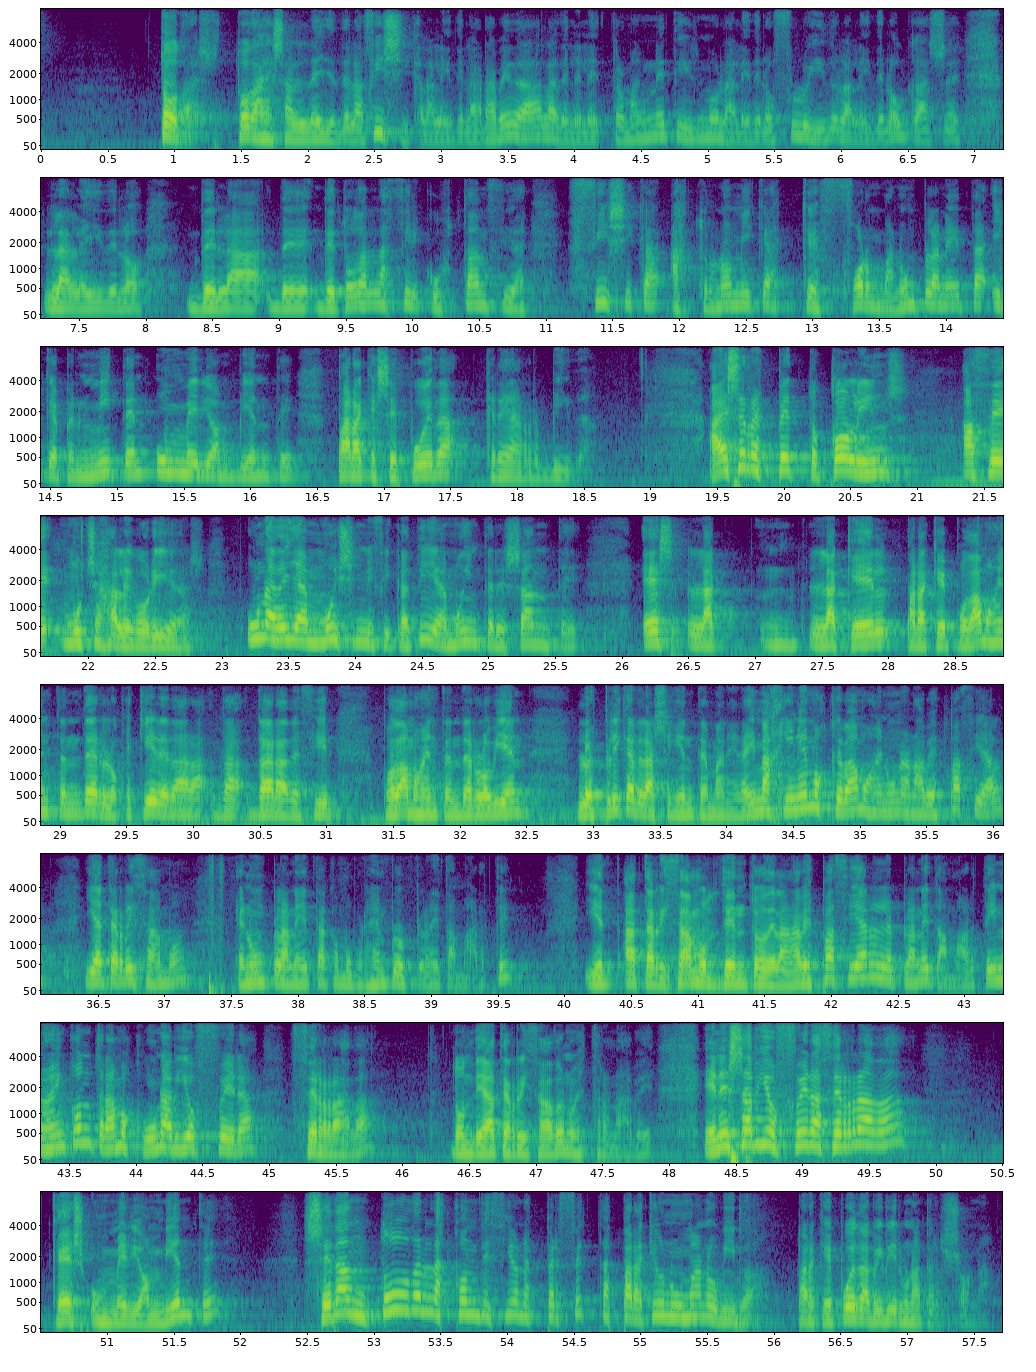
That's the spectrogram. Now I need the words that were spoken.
todas, todas esas leyes de la física, la ley de la gravedad, la del electromagnetismo, la ley de los fluidos, la ley de los gases, la ley de, de, todas las circunstancias físicas, astronómicas que forman un planeta y que permiten un medio ambiente para que se pueda crear vida. A ese respecto, Collins hace muchas alegorías. Una de ellas muy significativa, muy interesante, es la que él, para que podamos entender lo que quiere dar a, decir, podamos entenderlo bien, lo explica de la siguiente manera. Imaginemos que vamos en una nave espacial y aterrizamos en un planeta como por ejemplo el planeta Marte. Y aterrizamos dentro de la nave espacial en el planeta Marte y nos encontramos con una biosfera cerrada donde ha aterrizado nuestra nave. En esa biosfera cerrada, que es un medio ambiente, se dan todas las condiciones perfectas para que un humano viva para que pueda vivir una persona.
